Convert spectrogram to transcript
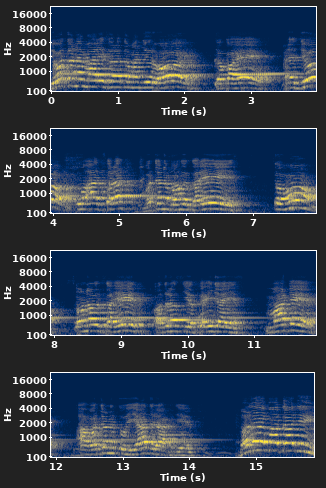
જો તને મારી શરત મંજૂર હોય, તો કહે, અને જો તું આ શરત વચન ભંગ કરીશ, તો હું સોનલ સહિત અદ્રશ્ય થઈ જઈશ. માટે આ વચન તું યાદ રાખજે. ભલે માતાજી,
